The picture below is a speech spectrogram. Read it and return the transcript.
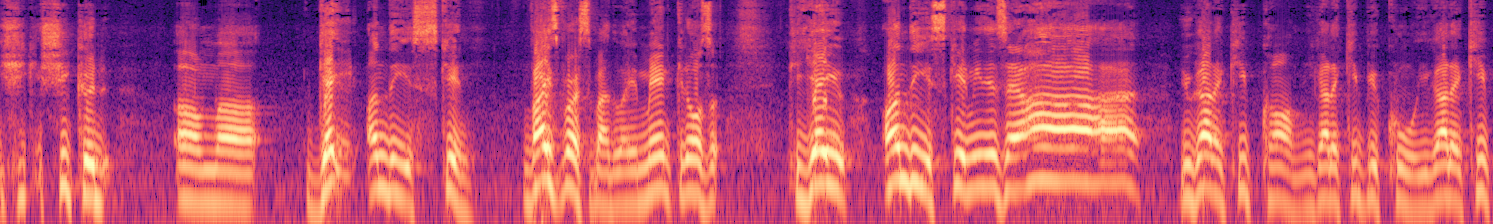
She, she could um, uh, get under your skin. Vice versa, by the way. A man could also get you under your skin. Meaning, say, ah, you got to keep calm. You got to keep your cool. You got to keep.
